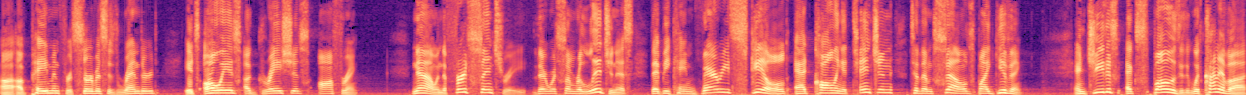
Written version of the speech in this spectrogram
uh, of payment for services rendered. It's always a gracious offering. Now, in the first century, there were some religionists that became very skilled at calling attention to themselves by giving. And Jesus exposes it with kind of a,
